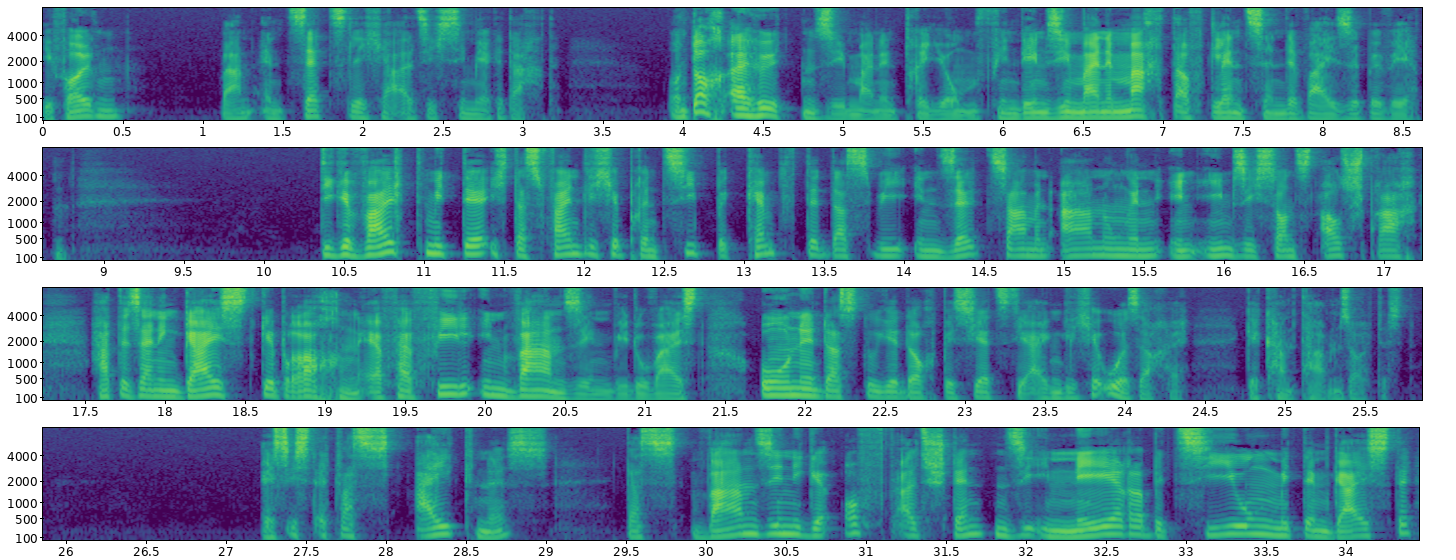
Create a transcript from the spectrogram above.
Die Folgen waren entsetzlicher, als ich sie mir gedacht. Und doch erhöhten sie meinen Triumph, indem sie meine Macht auf glänzende Weise bewährten. Die Gewalt, mit der ich das feindliche Prinzip bekämpfte, das wie in seltsamen Ahnungen in ihm sich sonst aussprach, hatte seinen Geist gebrochen, er verfiel in Wahnsinn, wie du weißt, ohne dass du jedoch bis jetzt die eigentliche Ursache gekannt haben solltest. Es ist etwas Eignes, dass Wahnsinnige oft, als ständen sie in näherer Beziehung mit dem Geiste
